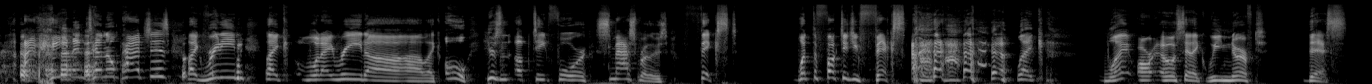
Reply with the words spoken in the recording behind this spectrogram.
pa- I hate Nintendo patches. Like reading, like when I read, uh, uh, like oh, here's an update for Smash Brothers fixed. What the fuck did you fix? like what? Or it will say like we nerfed this.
